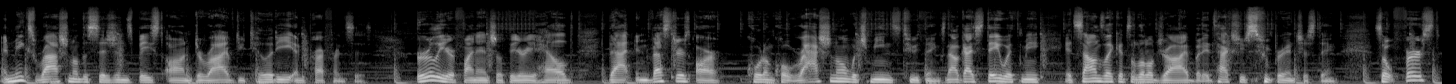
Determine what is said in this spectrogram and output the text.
and makes rational decisions based on derived utility and preferences. Earlier financial theory held that investors are quote unquote rational, which means two things. Now, guys, stay with me. It sounds like it's a little dry, but it's actually super interesting. So, first,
